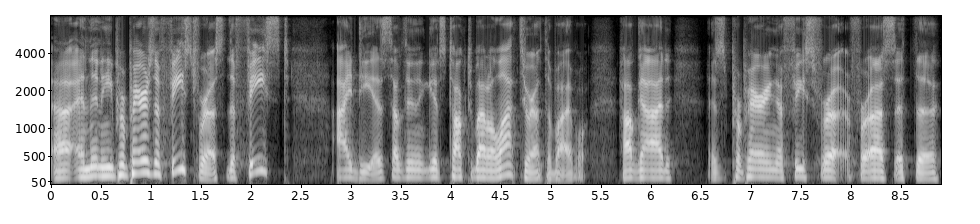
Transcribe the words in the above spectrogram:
Uh, and then he prepares a feast for us. The feast idea is something that gets talked about a lot throughout the Bible. How God is preparing a feast for for us at the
